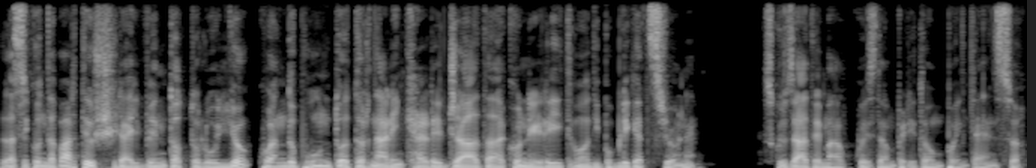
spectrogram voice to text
La seconda parte uscirà il 28 luglio, quando punto a tornare in carreggiata con il ritmo di pubblicazione. Scusate, ma questo è un periodo un po' intenso.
